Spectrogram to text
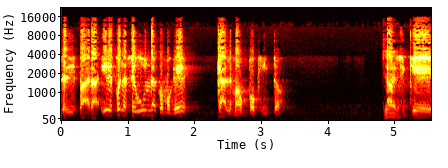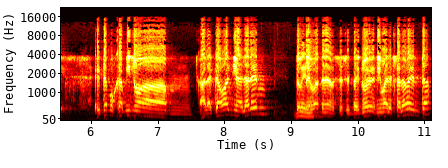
se dispara. Y después la segunda como que calma un poquito. Así que estamos camino a, a la cabaña del Arem, donde va a tener 69 animales a la venta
